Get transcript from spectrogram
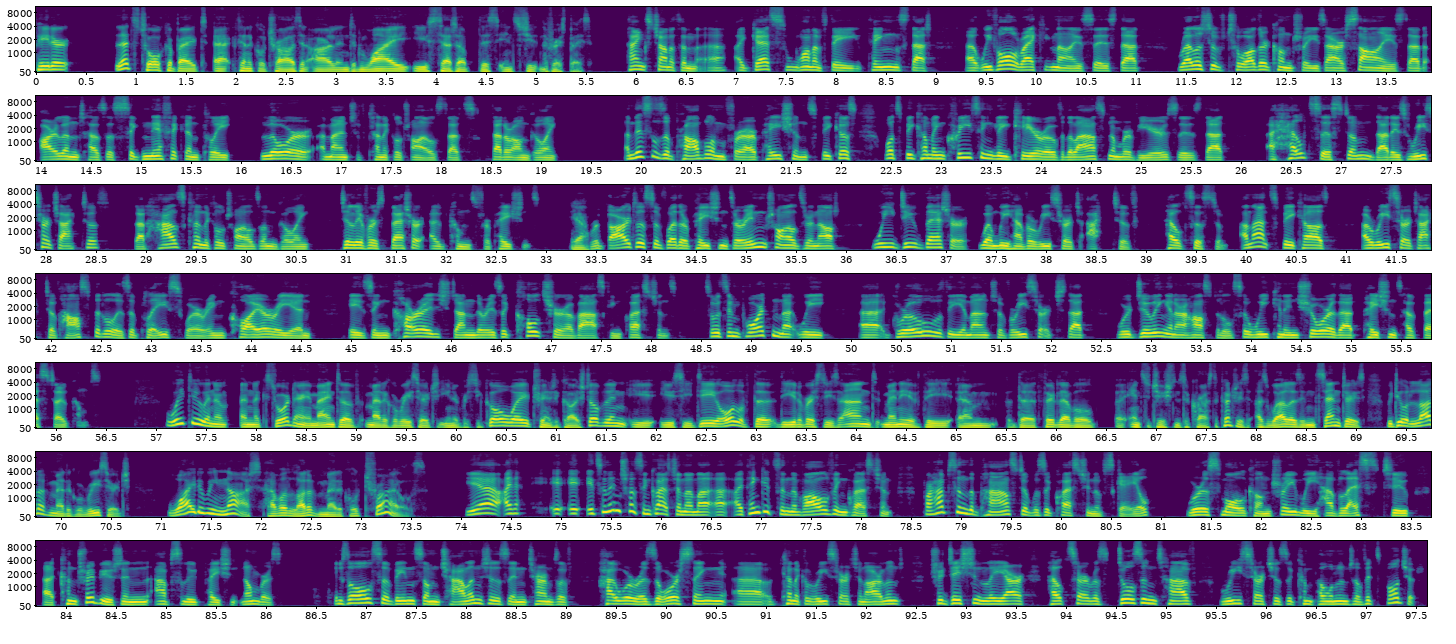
Peter, let's talk about uh, clinical trials in Ireland and why you set up this institute in the first place. Thanks, Jonathan. Uh, I guess one of the things that uh, we've all recognized is that relative to other countries our size, that Ireland has a significantly lower amount of clinical trials that's that are ongoing. And this is a problem for our patients because what's become increasingly clear over the last number of years is that a health system that is research active, that has clinical trials ongoing, delivers better outcomes for patients. Yeah. Regardless of whether patients are in trials or not, we do better when we have a research active health system. And that's because a research active hospital is a place where inquiry and is encouraged and there is a culture of asking questions. So it's important that we uh, grow the amount of research that we're doing in our hospital so we can ensure that patients have best outcomes. We do an, an extraordinary amount of medical research at University Galway, Trinity College Dublin, U- UCD, all of the, the universities and many of the um, the third level uh, institutions across the countries, as well as in centres. We do a lot of medical research. Why do we not have a lot of medical trials? Yeah, I, it, it's an interesting question, and I, I think it's an evolving question. Perhaps in the past it was a question of scale. We're a small country; we have less to uh, contribute in absolute patient numbers. There's also been some challenges in terms of how we're resourcing uh, clinical research in Ireland. Traditionally, our health service doesn't have research as a component of its budget.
